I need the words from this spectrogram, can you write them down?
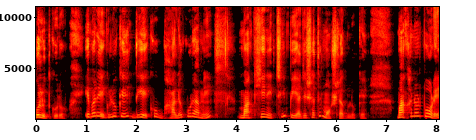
হলুদ গুঁড়ো। এবারে এগুলোকে দিয়ে খুব ভালো করে আমি মাখিয়ে নিচ্ছি পেঁয়াজের সাথে মশলাগুলোকে। মাখানোর পরে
